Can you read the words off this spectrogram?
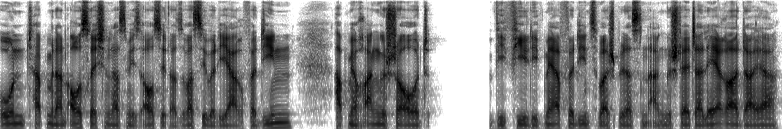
und habe mir dann ausrechnen lassen, wie es aussieht, also was sie über die Jahre verdienen. Habe mir auch angeschaut, wie viel die mehr verdienen, zum Beispiel, dass ein angestellter Lehrer, da er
